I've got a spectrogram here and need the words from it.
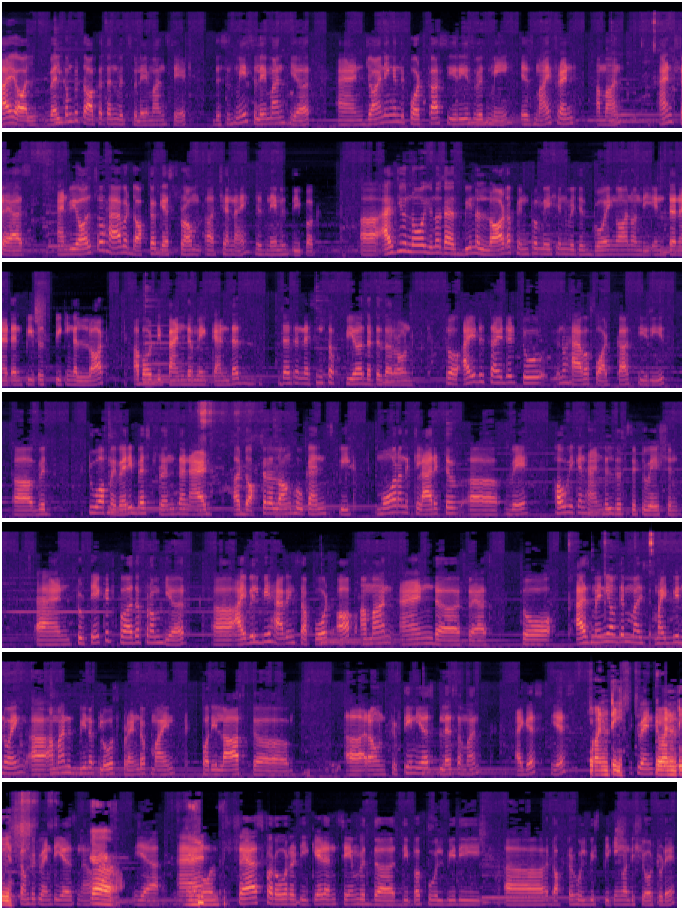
Hi all, welcome to Talkathon with Sulaiman Sait. This is me, Suleiman here, and joining in the podcast series with me is my friend Aman and Shreyas. And we also have a doctor guest from uh, Chennai. His name is Deepak. Uh, as you know, you know there's been a lot of information which is going on on the internet, and people speaking a lot about the pandemic, and there's there's an essence of fear that is around. So I decided to you know have a podcast series uh, with two of my very best friends and add a doctor along who can speak more on the claritative uh, way how we can handle this situation. And to take it further from here, uh, I will be having support of Aman and uh, Shreyas. So, as many of them might, might be knowing, uh, Aman has been a close friend of mine for the last uh, uh, around 15 years plus, Aman, I guess. Yes. 20 20, 20. Years. It's come to 20 years now. Yeah. Yeah, and Shreyas for over a decade, and same with uh, Deepak, who will be the uh, doctor who will be speaking on the show today.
